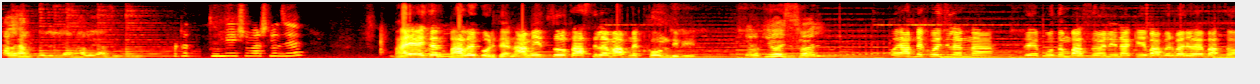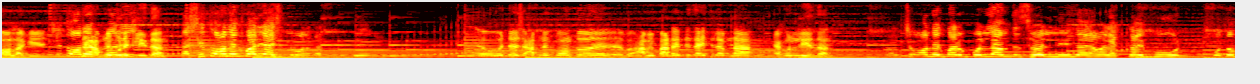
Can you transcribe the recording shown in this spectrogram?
আলহামদুলিল্লাহ ভালোই আছি হঠাৎ তুমি এই সময় আসলো যে? ভাই আইজান ভালোই করছেন। আমি তো চাচ্ছিলাম আপনি ফোন দিবে। কেন কি হয়েছে সোহেল? ওই আপনি কইছিলেন না যে প্রথম বাচ্চা হইলি নাকি বাপের বাড়ি হয় বাচ্চা হওয়া লাগে? সে তো তাই আপনি বলে অনেকবারই- ক্লি যান সে তো অনেকবারই আছে তোমার কাছে। ওইটা আপনি কোন তো আমি পাঠাইতে চাইছিলাম না এখন নিয়ে যান। সে অনেকবার বললাম যে সোহেল নিয়ে যায় আমার একটাই বোন। প্রথম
